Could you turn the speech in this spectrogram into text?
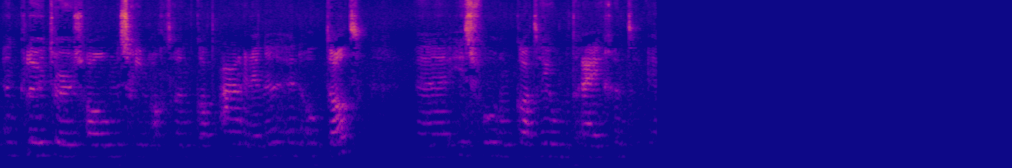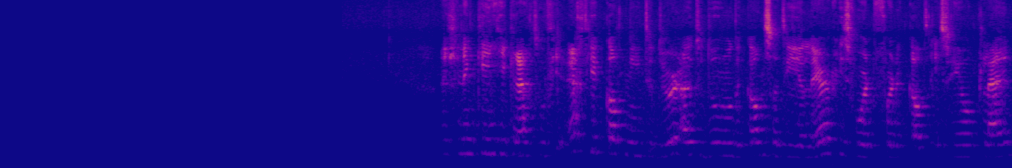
Een kleuter zal misschien achter een kat aanrennen en ook dat uh, is voor een kat heel bedreigend. Als je een kindje krijgt, hoef je echt je kat niet de deur uit te doen, want de kans dat hij allergisch wordt voor de kat is heel klein.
